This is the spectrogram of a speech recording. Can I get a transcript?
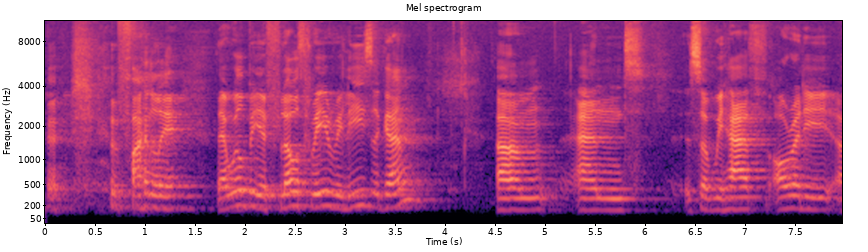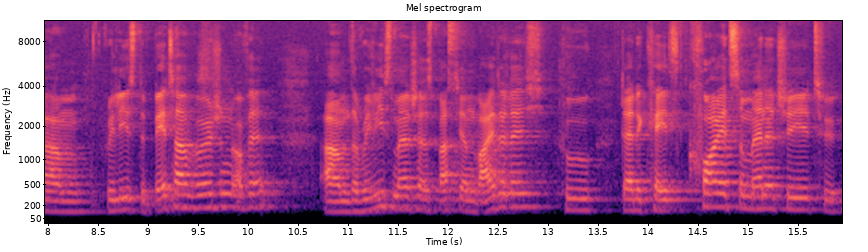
Finally, there will be a Flow 3 release again. Um, and so we have already um, released a beta version of it. Um, the release manager is Bastian Waidelich, who dedicates quite some energy to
